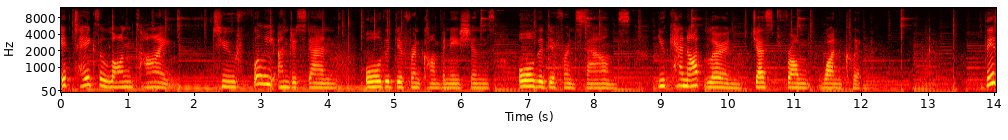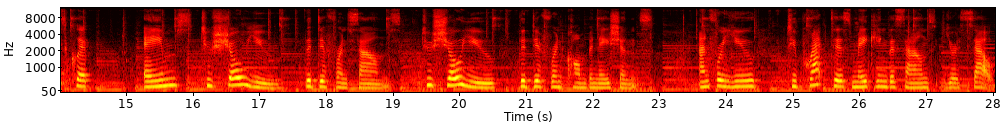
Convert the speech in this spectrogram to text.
It takes a long time to fully understand all the different combinations, all the different sounds. You cannot learn just from one clip. This clip aims to show you the different sounds, to show you the different combinations, and for you to practice making the sounds yourself.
